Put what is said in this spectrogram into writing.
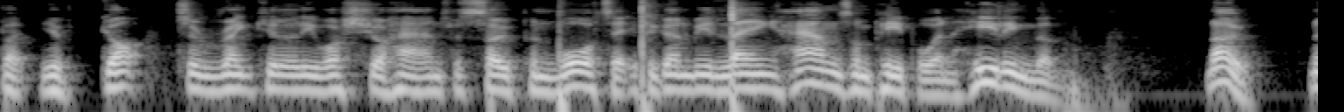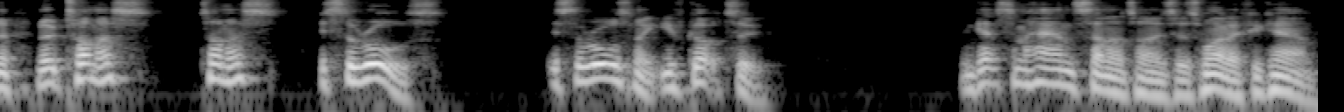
But you've got to regularly wash your hands with soap and water if you're going to be laying hands on people and healing them. No, no, no, Thomas, Thomas, it's the rules. It's the rules, mate. You've got to. And get some hand sanitizer as well if you can.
